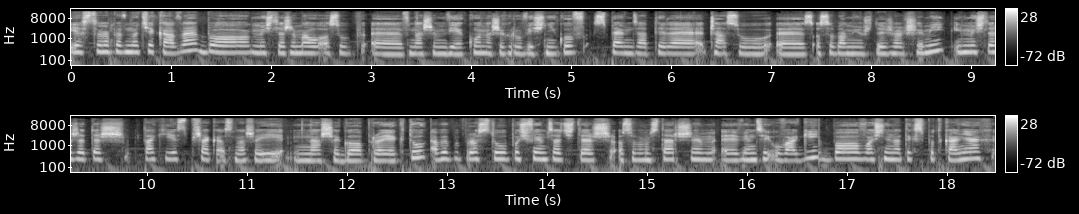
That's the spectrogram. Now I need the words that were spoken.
Jest to na pewno ciekawe, bo myślę, że mało osób e, w naszym wieku, naszych rówieśników, spędza tyle czasu e, z osobami już dojrzalszymi. I myślę, że też taki jest przekaz naszej, naszego projektu, aby po prostu poświęcać też osobom starszym e, więcej uwagi, bo właśnie na tych spotkaniach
